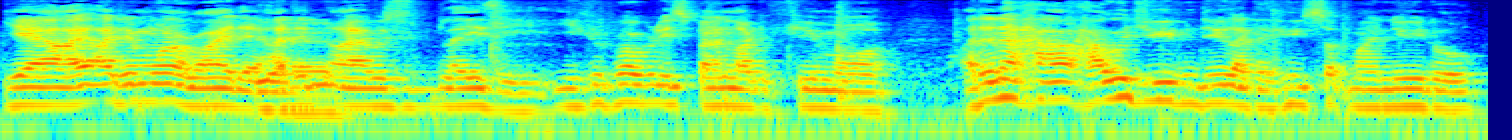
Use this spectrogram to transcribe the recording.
yeah. I, I didn't want to write it. I didn't. I was lazy. You could probably spend like a few more. I don't know how. How would you even do like a who sucked my noodle?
